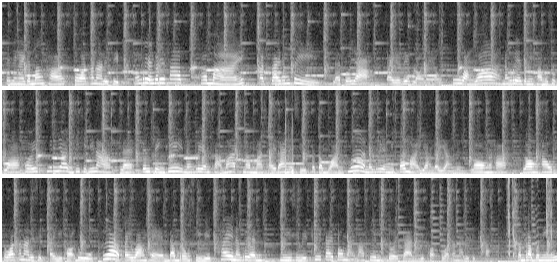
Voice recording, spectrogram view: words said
เป็นยังไงกันบ้างคะ SWOT Analysis นักเรียนก็ได้ทราบความหมาย ปัจจัยทั้ง 4 และตัวอย่างไปเรียบร้อยแล้วครูหวังว่านักเรียนจะมีความรู้สึกว่า เฮ้ย ไม่ได้ยากอย่างที่คิดนี่นา และเป็นสิ่งที่นักเรียนสามารถนำมาใช้ได้ในชีวิตประจำวัน เมื่อนักเรียนมีเป้าหมายอย่างใดอย่างหนึ่ง ลองนะคะ ลองเอา SWOT Analysis ไปวิเคราะห์ดู เพื่อไปวางแผนดำรงชีวิต ให้นักเรียนมีชีวิตที่ใกล้เป้าหมายมากขึ้น โดยการวิเคราะห์ SWOT Analysis ค่ะสำหรับวันนี้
